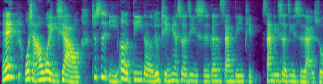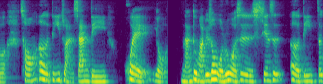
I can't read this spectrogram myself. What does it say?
哎，我想要问一下哦，就是以二 D 的就平面设计师跟三 D 平三 D 设计师来说，从二 D 转三 D 会有。难度吗？比如说，我如果是先是二 D 这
